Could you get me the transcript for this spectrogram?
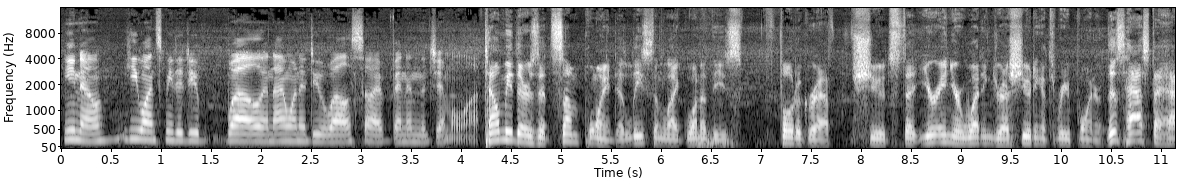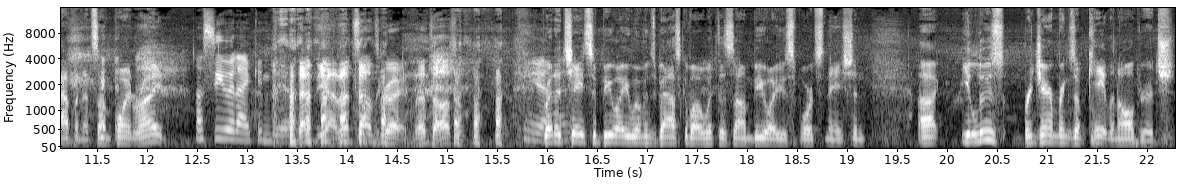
you know, he wants me to do well, and I want to do well, so I've been in the gym a lot. Tell me there's at some point, at least in like one of these photograph shoots, that you're in your wedding dress shooting a three pointer. This has to happen at some point, right? I'll see what I can do. That, yeah, that sounds great. That's awesome. Yeah. Brenna Chase of BYU Women's Basketball with us on BYU Sports Nation. Uh, you lose, Jarom brings up Caitlin Aldridge.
